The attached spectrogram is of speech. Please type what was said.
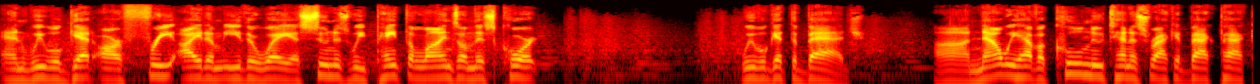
And we will get our free item either way. As soon as we paint the lines on this court, we will get the badge. Uh, now we have a cool new tennis racket backpack.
